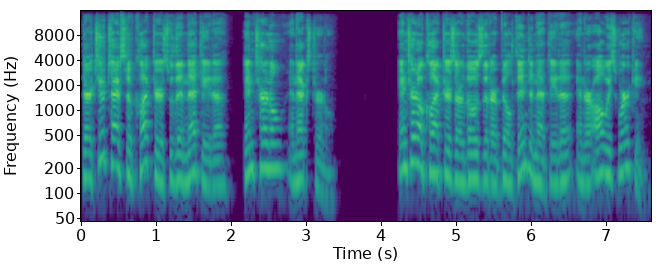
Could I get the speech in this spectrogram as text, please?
There are two types of collectors within NetData, internal and external. Internal collectors are those that are built into NetData and are always working.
